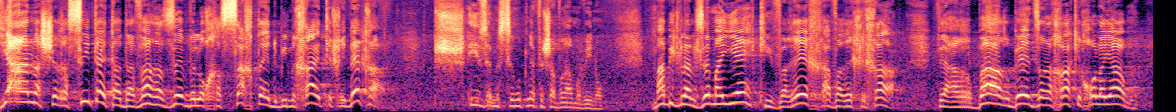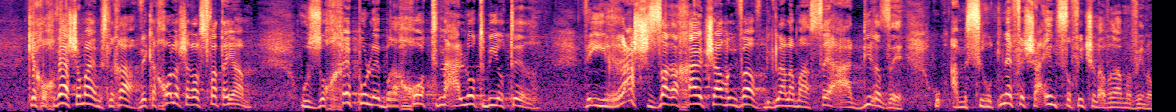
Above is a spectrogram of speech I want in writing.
יען אשר עשית את הדבר הזה ולא חסכת את בנך, את יחידיך. פש, איזה מסירות נפש אברהם אבינו. מה בגלל זה מה יהיה? כי ברך אברכך, והרבה הרבה את זרעך ככל הים. ככוכבי השמיים, סליחה, וכחול אשר על שפת הים. הוא זוכה פה לברכות נעלות ביותר. וירש זרעך את שער אויביו בגלל המעשה האדיר הזה, המסירות נפש האינסופית של אברהם אבינו.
